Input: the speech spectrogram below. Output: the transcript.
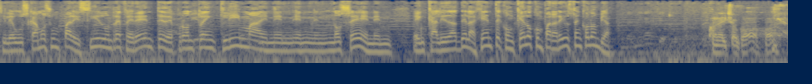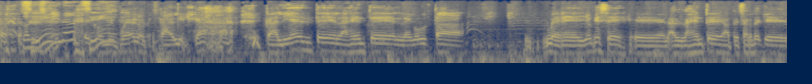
Si le buscamos un parecido, un referente, de pronto en clima, en, en- en- no sé, en, en, en calidad de la gente, ¿con qué lo compararía usted en Colombia? Con el Chocó. ¿Con Ispina? Con mi pueblo, cali- caliente, la gente le gusta, me- yo qué sé, eh, la, la gente, a pesar de que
